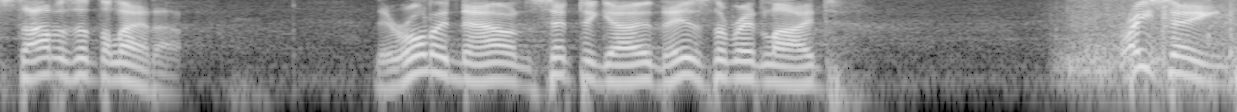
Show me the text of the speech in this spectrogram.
Starters at the ladder. They're all in now and set to go. There's the red light. Racing.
